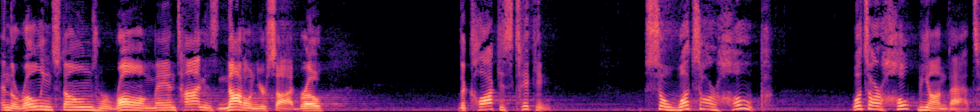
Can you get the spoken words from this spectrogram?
and the Rolling Stones were wrong, man. Time is not on your side, bro. The clock is ticking. So, what's our hope? What's our hope beyond that?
